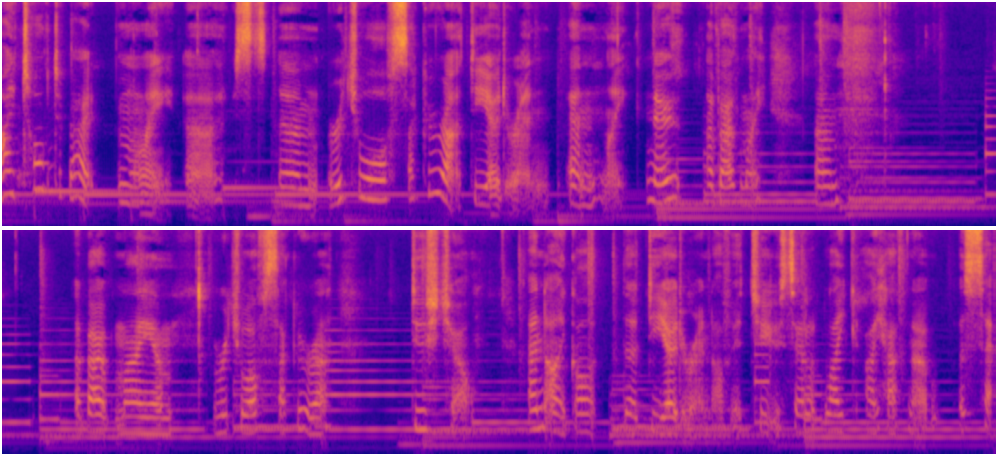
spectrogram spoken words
I talked about my uh, um, ritual of sakura deodorant and like no about my um about my um, Ritual of Sakura douche gel, and I got the deodorant of it too. So like I have now a set.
